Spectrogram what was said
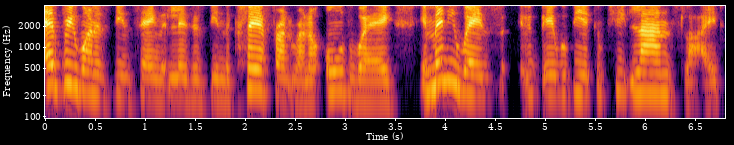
everyone has been saying that Liz has been the clear front runner all the way. In many ways, it, it would be a complete landslide,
